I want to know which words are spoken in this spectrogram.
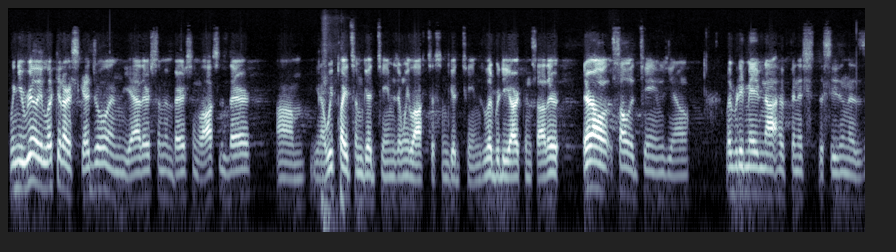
when you really look at our schedule, and yeah, there's some embarrassing losses there. Um, you know, we played some good teams and we lost to some good teams. Liberty, Arkansas, they're they're all solid teams. You know, Liberty may not have finished the season as,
